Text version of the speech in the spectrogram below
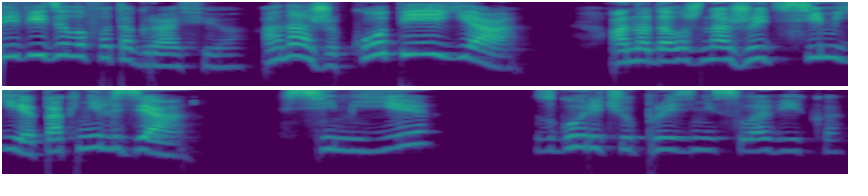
«Ты видела фотографию. Она же копия я. Она должна жить в семье, так нельзя». «Семье?» — с горечью произнесла Вика.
